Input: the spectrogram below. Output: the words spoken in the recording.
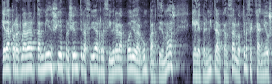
Queda por aclarar también si el presidente de la ciudad recibirá el apoyo de algún partido más que le permita alcanzar los 13 escaños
